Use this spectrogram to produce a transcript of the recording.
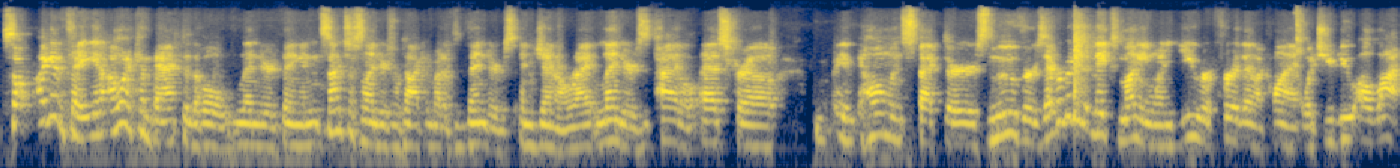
So I got to tell you, you know, I want to come back to the whole lender thing, and it's not just lenders we're talking about; it's vendors in general, right? Lenders, title, escrow, home inspectors, movers, everybody that makes money when you refer them a client, which you do a lot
